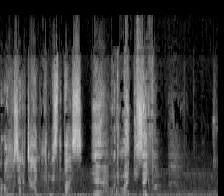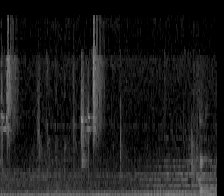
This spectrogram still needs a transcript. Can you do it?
We're almost out of time, we could miss the bus. Yeah, but it might be safer. 경로.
